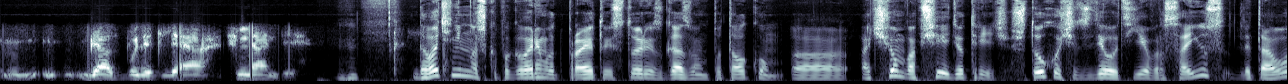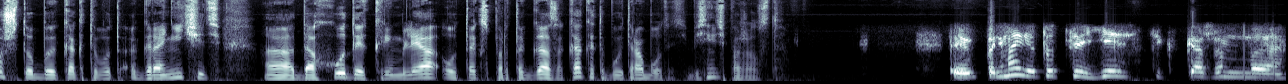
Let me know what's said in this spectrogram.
газ будет для Финляндии. Давайте немножко поговорим вот про эту историю с газовым потолком. Э, о чем вообще идет речь? Что хочет сделать Евросоюз для того, чтобы как-то вот ограничить э, доходы Кремля от экспорта газа? Как это будет работать? Объясните, пожалуйста. Понимаете, тут есть, скажем,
